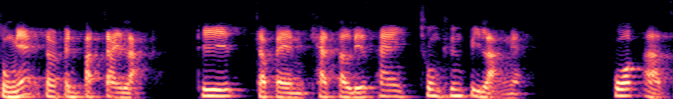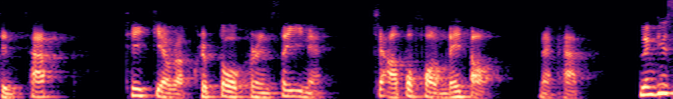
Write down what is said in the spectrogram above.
ตรงนี้จะเป็นปัจจัยหลักที่จะเป็น catalyst ให้ช่วงครึ่งปีหลังเนี่ยพวกสินทรัพย์ที่เกี่ยวกับคริปโตเคอเรนซีเนี่ยจะเอา perform ได้ต่อนะครับ เรื่องที่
